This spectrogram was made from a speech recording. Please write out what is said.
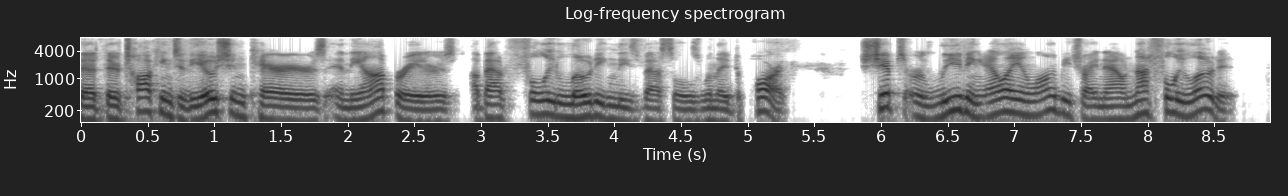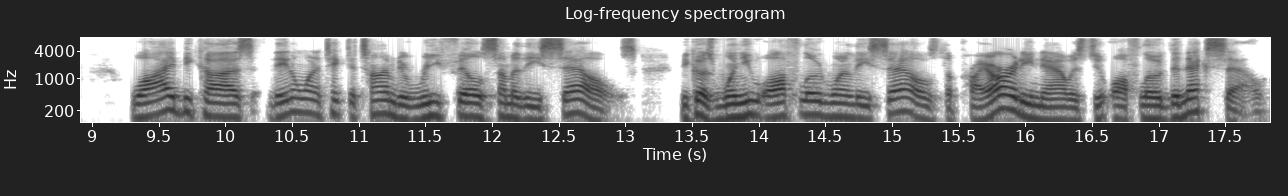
that they're talking to the ocean carriers and the operators about fully loading these vessels when they depart ships are leaving LA and Long Beach right now not fully loaded. Why? Because they don't want to take the time to refill some of these cells. Because when you offload one of these cells, the priority now is to offload the next cell,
